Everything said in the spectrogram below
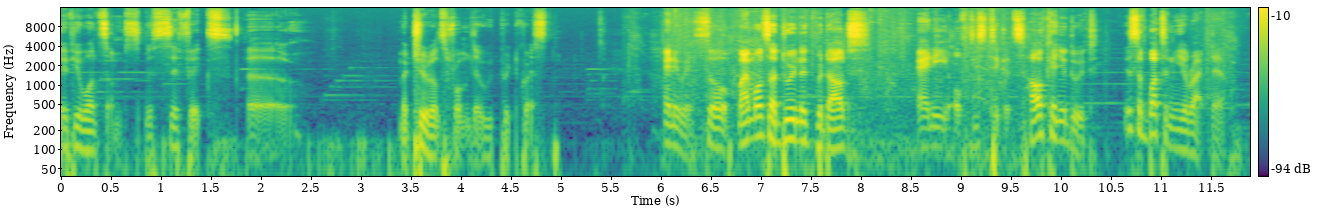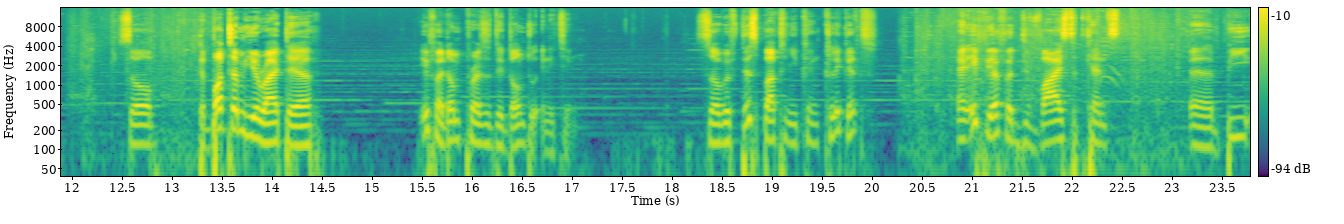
if you want some specifics, uh, materials from the repeat quest. Anyway, so my mods are doing it without any of these tickets. How can you do it? There's a button here right there. So the bottom here right there, if I don't press it, they don't do anything. So with this button, you can click it, and if you have a device that can uh, be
